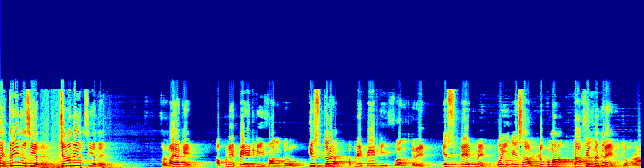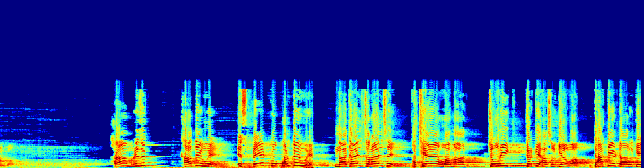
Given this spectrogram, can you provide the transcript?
بہترین وسیعت ہے، جامع وسیعت ہے۔ فرمایا کہ اپنے پیٹ کی حفاظت کرو، کس طرح اپنے پیٹ کی حفاظت کریں، اس پیٹ میں کوئی ایسا لکما داخل نہ کریں جو حرام کا حرام رزق کھاتے ہوئے، اس پیٹ کو بھرتے ہوئے ناجائز ذرائع سے ہتھیایا ہوا مال، چوری کر کے حاصل کیا ہوا ڈاکے ڈال کے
